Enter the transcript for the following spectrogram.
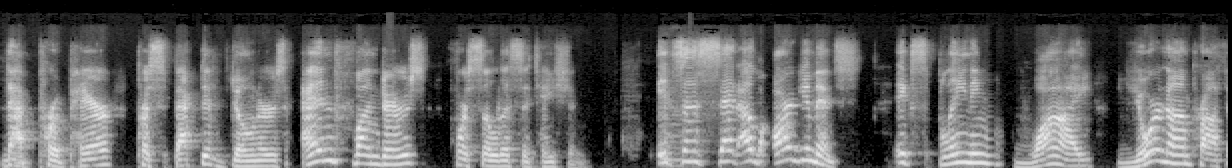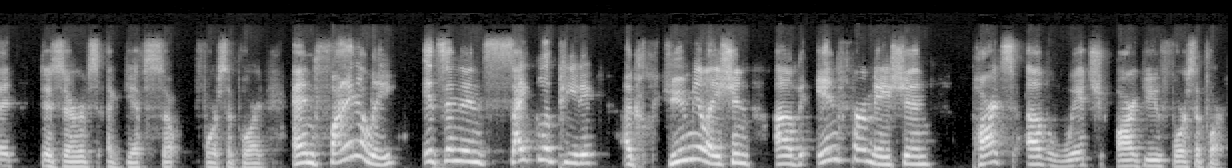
that prepare prospective donors and funders for solicitation. It's a set of arguments explaining why your nonprofit deserves a gift so for support. And finally, it's an encyclopedic accumulation of information, parts of which argue for support.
